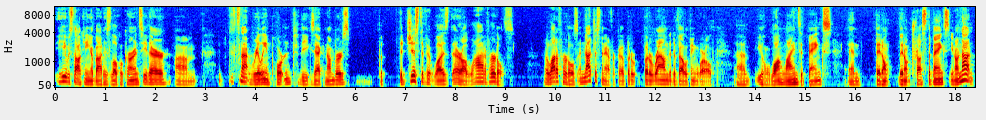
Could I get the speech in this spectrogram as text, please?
he was talking about his local currency there. Um, it's not really important, the exact numbers. The, gist of it was there are a lot of hurdles. There are a lot of hurdles, and not just in Africa, but, but around the developing world. Uh, you know, long lines at banks, and they don't, they don't trust the banks, you know, not,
